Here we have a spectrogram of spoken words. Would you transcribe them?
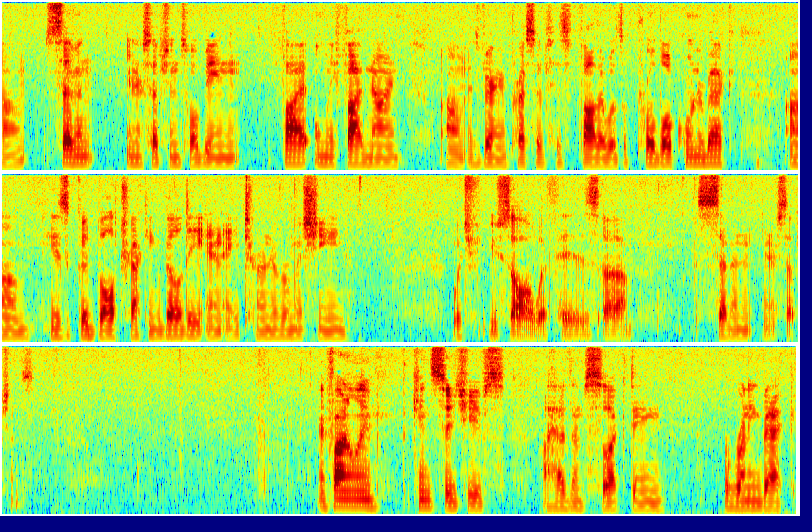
Um, seven interceptions while being five only five nine um, is very impressive. His father was a Pro Bowl cornerback. Um, he has good ball tracking ability and a turnover machine, which you saw with his uh, seven interceptions. And finally, the Kansas City Chiefs. I have them selecting running back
